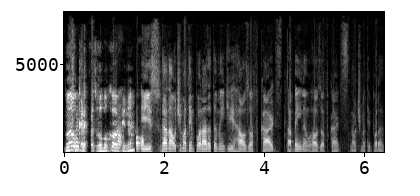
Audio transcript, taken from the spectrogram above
Não é o cara que faz o Robocop, né? Ó, Isso. Tá na última temporada também de House of Cards. Tá bem no House of Cards, na última temporada.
